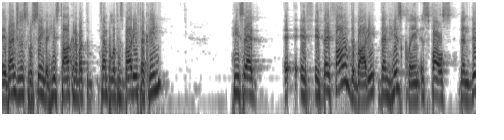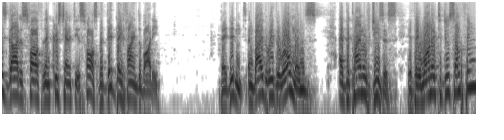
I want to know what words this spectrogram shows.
evangelist was saying that he's talking about the temple of his body, Fakrin. He said, if, if they found the body, then his claim is false, then this God is false, then Christianity is false. But did they find the body? They didn't. And by the way, the Romans at the time of Jesus, if they wanted to do something,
